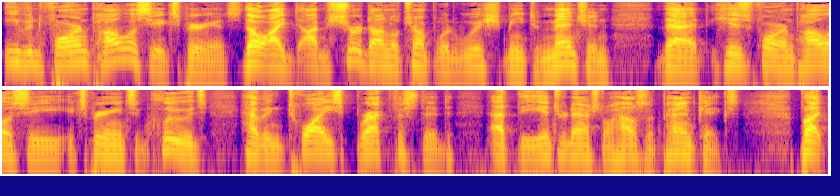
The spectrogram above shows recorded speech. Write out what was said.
even foreign policy experience. Though I, I'm sure Donald Trump would wish me to mention that his foreign policy experience includes having twice breakfasted at the International House of Pancakes. But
